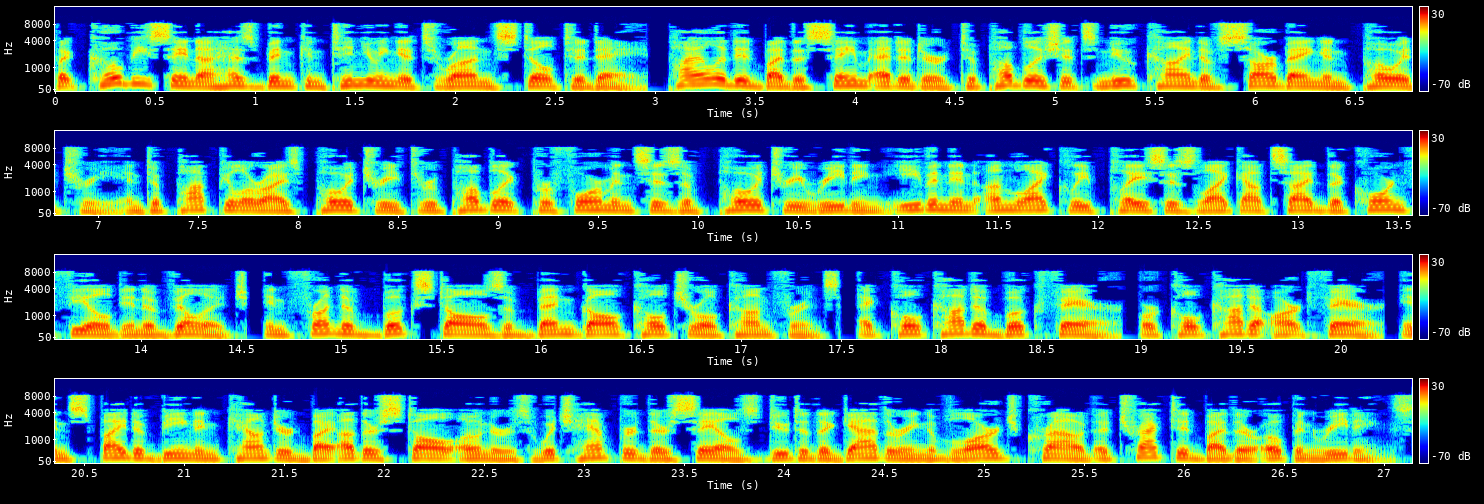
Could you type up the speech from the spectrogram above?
But Kobisena has been continuing its run still today, piloted by the same editor to publish its new kind of Sarbangan poetry and to popularize poetry through public performances of poetry reading even in unlikely places like outside the cornfield in a village, in front of book stalls of Bengal Cultural Conference, at Kolkata Book Fair, or Kolkata Art Fair, in spite of being encountered by other stall owners which hampered their sales due to the gathering of large crowd attracted by their open readings.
